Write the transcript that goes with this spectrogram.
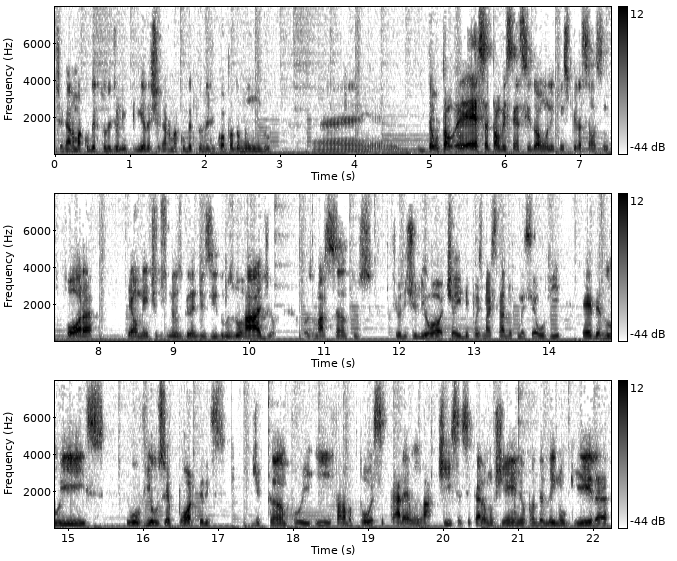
chegar numa cobertura de Olimpíada, chegar numa cobertura de Copa do Mundo. É... Então essa talvez tenha sido a única inspiração assim fora realmente dos meus grandes ídolos do rádio, Osmar Santos, Fiori Gigliotti. Aí depois mais tarde eu comecei a ouvir Éder Luiz, eu ouvia os repórteres de campo e, e, falava, pô, esse cara é um artista, esse cara é um gênio, Vanderlei Nogueira,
